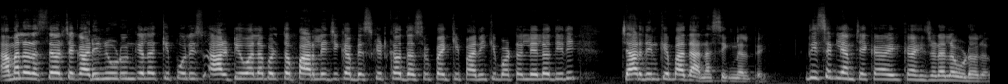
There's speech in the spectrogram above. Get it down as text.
आम्हाला रस्त्यावरच्या गाडी निवडून गेलं की पोलीस आर टी ओवाला बोलतो पार्लेजी का बिस्किट खाओ दस रुपये की पाणी की बॉटल ले लो दीदी. चार दिन के बाद आना सिग्नल पे. रिसेंटली आमच्या एका एका हिजड्याला उडवलं.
